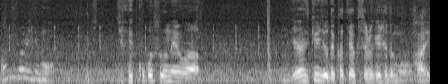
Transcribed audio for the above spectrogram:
あんまりでもじここ数年はジャイアンツ球場で活躍するけれどもはい。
